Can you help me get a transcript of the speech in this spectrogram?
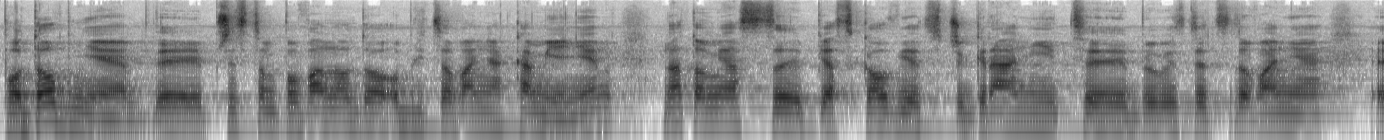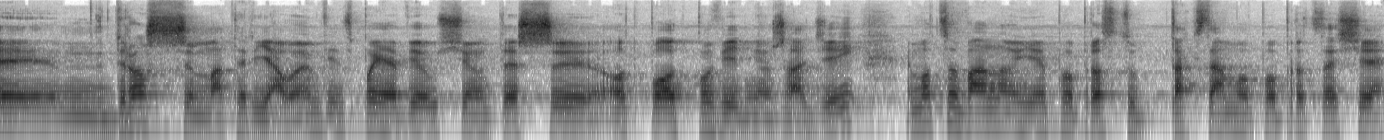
podobnie przystępowano do oblicowania kamieniem, natomiast piaskowiec czy granit y, były zdecydowanie y, droższym materiałem, więc pojawiał się też y, odpo- odpowiednio rzadziej. Mocowano je po prostu tak samo po procesie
